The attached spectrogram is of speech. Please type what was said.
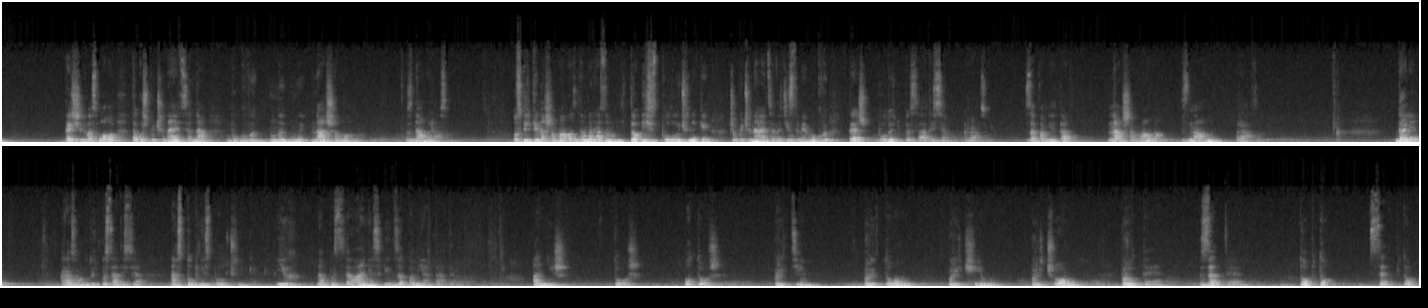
перші два слова також починаються на букви «ми». Наша мама з нами разом. Оскільки наша мама з нами разом, то і сполучники, що починаються на ті самі букви, теж будуть писатися разом. Запам'ятав? Наша мама з нами разом. Далі разом будуть писатися наступні сполучники. Їх написання слід запам'ятати. Аніж, тож, отож, притім, при тому, причому, проте, зате, тобто, себто,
